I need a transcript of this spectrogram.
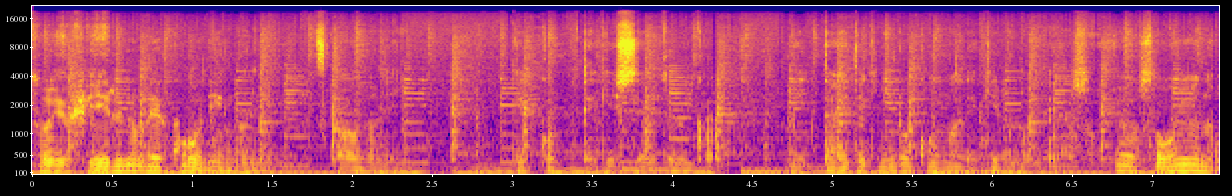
そういうフィールドレコーディングに使うのに結構適してるというか体的に録音ができるのでそういうそういうのを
